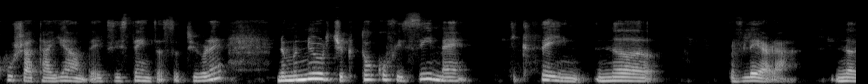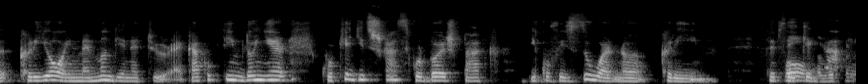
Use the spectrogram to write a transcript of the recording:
kush ata janë dhe ekzistencës së tyre, në mënyrë që këto kufizime t'i kthejnë në vlera, në krijojnë me mendjen e tyre. Ka kuptim ndonjëherë kur ke gjithçka sikur bëhesh pak i kufizuar në krijim, sepse po, i ke gati.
